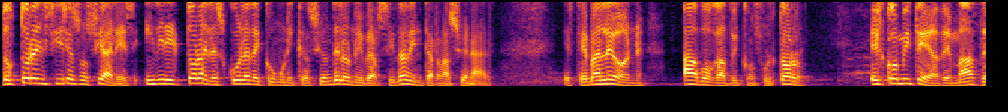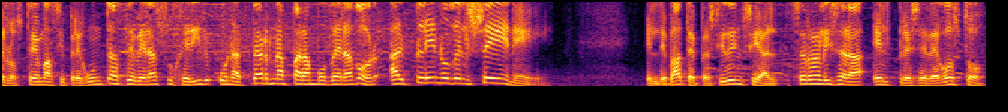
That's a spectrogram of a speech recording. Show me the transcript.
doctora en Ciencias Sociales y directora de la Escuela de Comunicación de la Universidad Internacional. Esteban León, abogado y consultor. El comité, además de los temas y preguntas, deberá sugerir una terna para moderador al Pleno del CNE. El debate presidencial se realizará el 13 de agosto.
